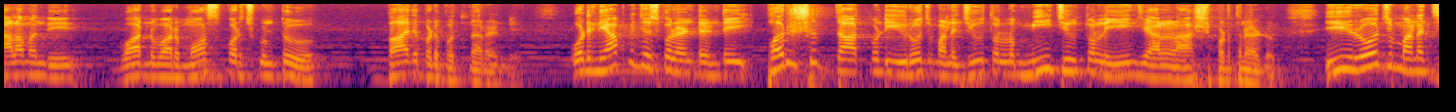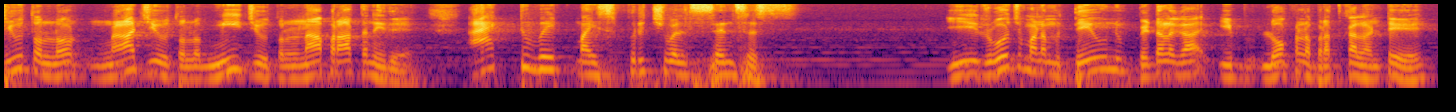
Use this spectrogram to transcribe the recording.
చాలామంది వారిని వారు మోసపరుచుకుంటూ బాధపడిపోతున్నారండి. ఒకటి జ్ఞాపకం చేసుకోవాలంటే పరిశుద్ధాత్ముడు ఈరోజు మన జీవితంలో మీ జీవితంలో ఏం చేయాలని ఆశపడుతున్నాడు? ఈరోజు మన జీవితంలో నా జీవితంలో మీ జీవితంలో నా ప్రార్థన ఇదే. యాక్టివేట్ మై స్పిరిచువల్ సెన్సెస్ ఈరోజు మనం దేవుని బిడ్డలుగా ఈ లోకంలో బ్రతకాలంటే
